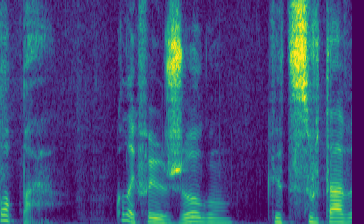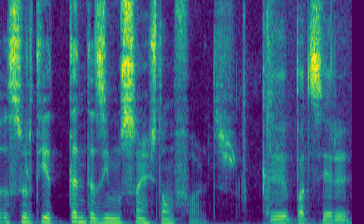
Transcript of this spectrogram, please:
Opa! Qual é que foi o jogo que te sortava, sortia tantas emoções tão fortes? Que pode ser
